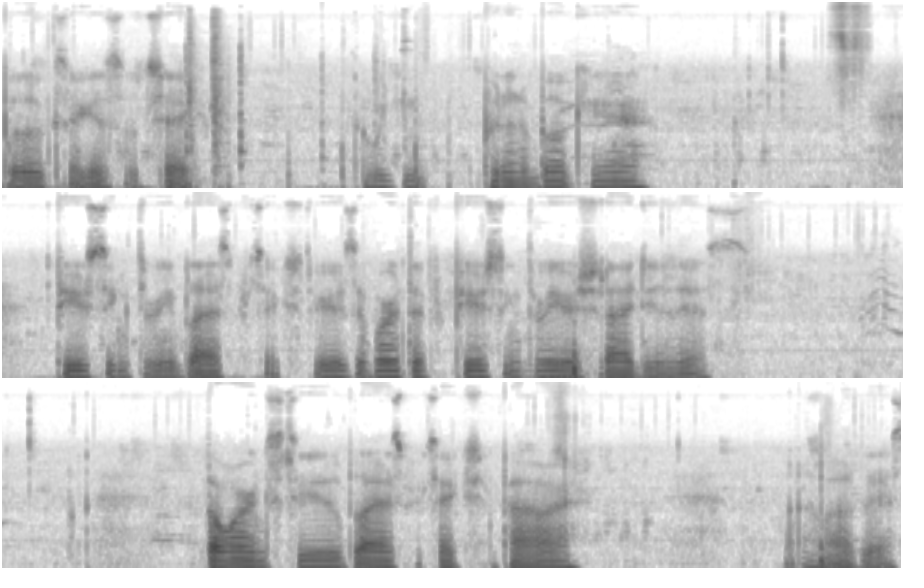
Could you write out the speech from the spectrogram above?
books. I guess we'll check. We can put in a book here. Piercing 3, blast protection 3. Is it worth it for piercing 3 or should I do this? Thorns 2, blast protection power. I love this?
